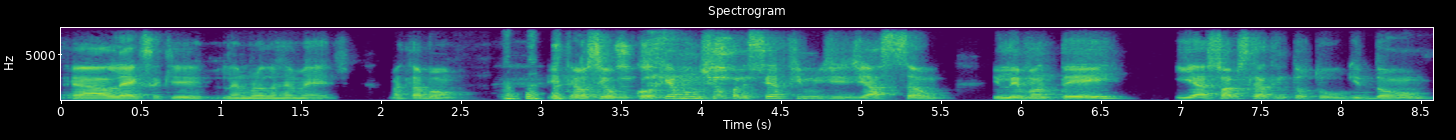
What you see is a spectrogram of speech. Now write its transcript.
É a Alexa aqui, lembrando o remédio. Mas tá bom. Então, assim, eu coloquei a mão no chão, parecia filme de, de ação. E levantei, e a sua bicicleta entortou o guidão,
